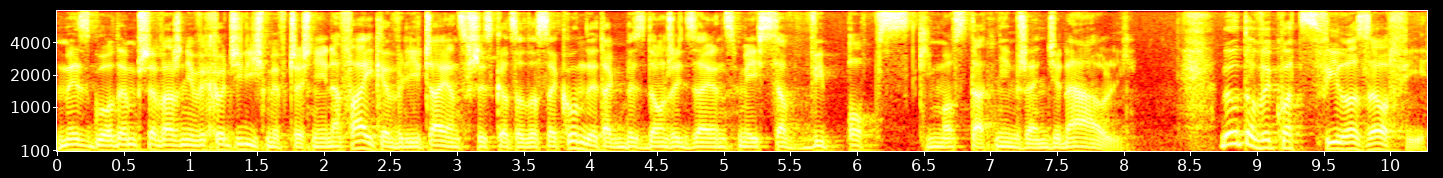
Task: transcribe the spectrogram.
My z głodem przeważnie wychodziliśmy wcześniej na fajkę, wyliczając wszystko co do sekundy, tak by zdążyć zająć miejsca w VIP-owskim ostatnim rzędzie na auli. Był to wykład z filozofii.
